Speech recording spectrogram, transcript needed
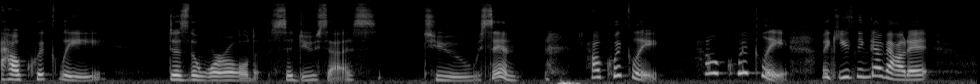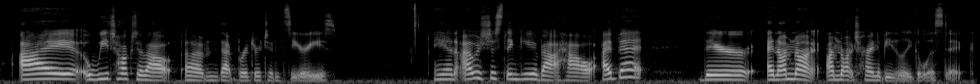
how quickly does the world seduce us to sin? How quickly? How quickly? Like, you think about it I we talked about um, that Bridgerton series, and I was just thinking about how I bet there, and I'm not I'm not trying to be legalistic.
